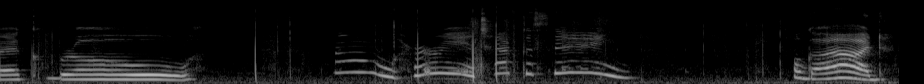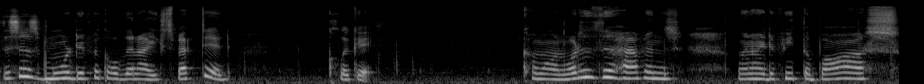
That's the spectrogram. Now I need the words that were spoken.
Frick, bro. No, hurry, attack the thing. Oh god, this is more difficult than I expected. Click it. Come on, what is it happens when I defeat the boss?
